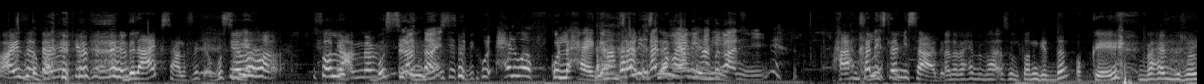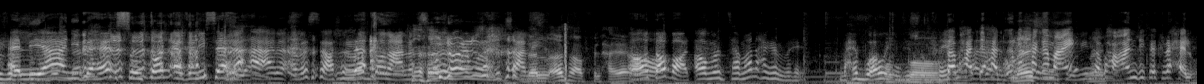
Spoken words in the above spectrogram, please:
عايزة تعملي كده في الناس. بالعكس على فكرة. بصي يا صلي على النبي. بصي رندا انت تبقي كل- حلوة في كل حاجة. هنخلي هتغني إسلام يعني هتغني. هنخلي إسلام يساعدك. أنا بحب بهاء سلطان جدا. أوكي. بحب جورج قال يعني. بهاء سلطان أغانيه لا سهله أنا بس عشان ارد على نفسي. ردتش ده الأصعب في الحياة. آه طبعا. آه ما سمعنا حاجة لبهاء. بحبه قوي. انت. طب هت... هتقولي. حاجة معاه. طب عندي فكرة حلوة.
